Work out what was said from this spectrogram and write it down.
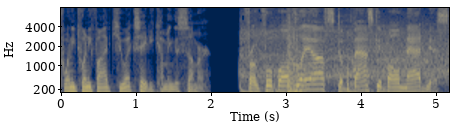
2025 QX80 coming this summer. From football playoffs to basketball madness,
